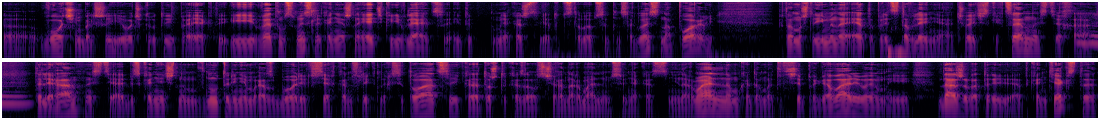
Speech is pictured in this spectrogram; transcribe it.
э, очень большие и очень крутые проекты. И в этом смысле, конечно, этика является, и ты, мне кажется, я тут с тобой абсолютно согласен, опорой, потому что именно это представление о человеческих ценностях, о толерантности, о бесконечном внутреннем разборе всех конфликтных ситуаций, когда то, что казалось вчера нормальным, сегодня оказывается ненормальным, когда мы это все проговариваем, и даже в отрыве от контекста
